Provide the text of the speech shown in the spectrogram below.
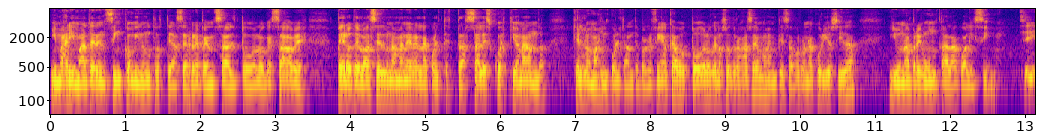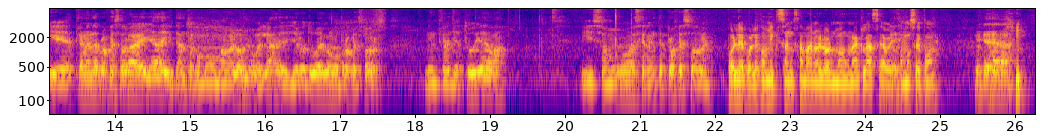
Y Mary Matter en cinco minutos te hace repensar todo lo que sabes, pero te lo hace de una manera en la cual te estás, sales cuestionando, que es lo más importante. Porque al fin y al cabo todo lo que nosotros hacemos empieza por una curiosidad y una pregunta a la cual hicimos. Sí, es tremenda profesora ella y tanto como Manuel Olmo, ¿verdad? Yo lo tuve como profesor mientras yo estudiaba y son unos excelentes profesores. Ponle, ponle Comic Sans a Manuel Olmo en una clase a ver cómo se pone.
